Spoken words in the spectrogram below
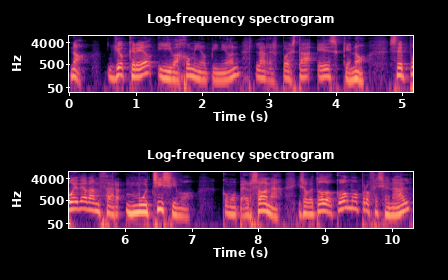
No. Yo creo, y bajo mi opinión, la respuesta es que no. Se puede avanzar muchísimo como persona y sobre todo como profesional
